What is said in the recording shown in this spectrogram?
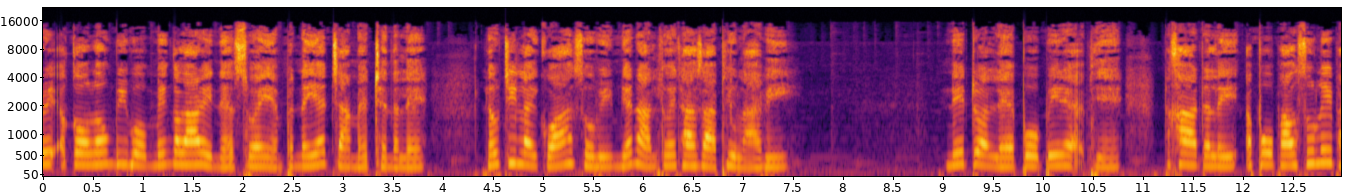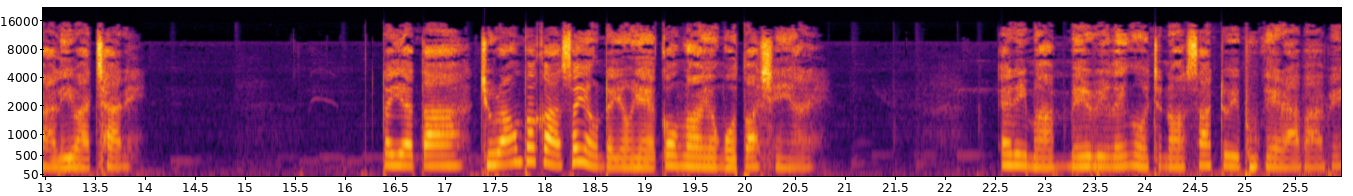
ရီအကုန်လုံးပြီးဖို့မင်္ဂလာတွေနဲ့ဆွဲရင်ဘယ်နှရက်ကြာမယ်ထင်တယ်လဲလောက်ကြည့်လိုက်ကွာဆိုပြီးမျက်နှာလွှဲထားစာပြုတ်လာပြီနေ့တွက်လဲပို့ပေးတဲ့အပြင် တခါတလေအပိုပေါက်ဆူးလေးပါလေးပါချတယ်တရက်သားဂျူရောင်းဘက်ကစက်ယုံတယုံရဲ့ကုံလာယုံကိုသွားရှင်ရတယ်အဲ့ဒီမှာမေရီလင်းကိုကျွန်တော်စတွေ့ဘူးခဲ့တာပါပဲ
